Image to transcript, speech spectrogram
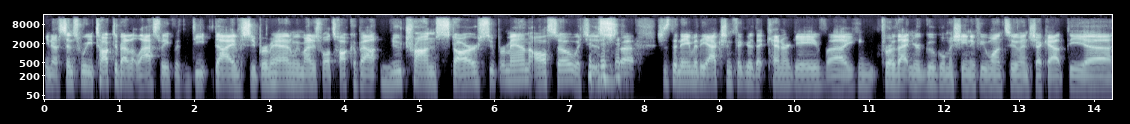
you know, since we talked about it last week with Deep Dive Superman, we might as well talk about Neutron Star Superman also, which is uh, which is the name of the action figure that Kenner gave. Uh, you can throw that in your Google machine if you want to, and check out the uh,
